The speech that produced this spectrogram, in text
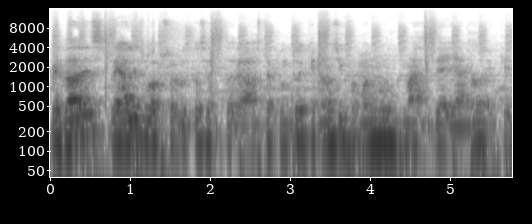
verdades reales o absolutas hasta, el punto de que no nos informamos más de allá, ¿no? De que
